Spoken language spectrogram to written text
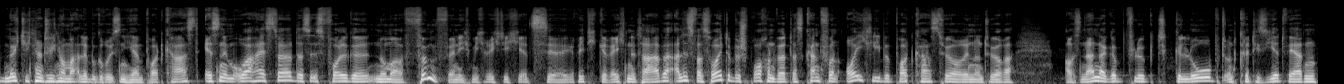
möchte ich natürlich nochmal alle begrüßen hier im Podcast. Essen im Ohr heißt er, das ist Folge Nummer 5, wenn ich mich richtig jetzt äh, richtig gerechnet habe. Alles, was heute besprochen wird, das kann von euch, liebe Podcast-Hörerinnen und Hörer, auseinandergepflückt, gelobt und kritisiert werden,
